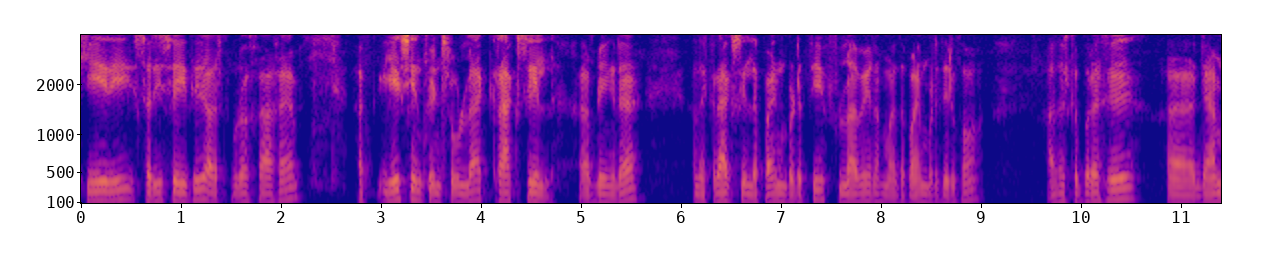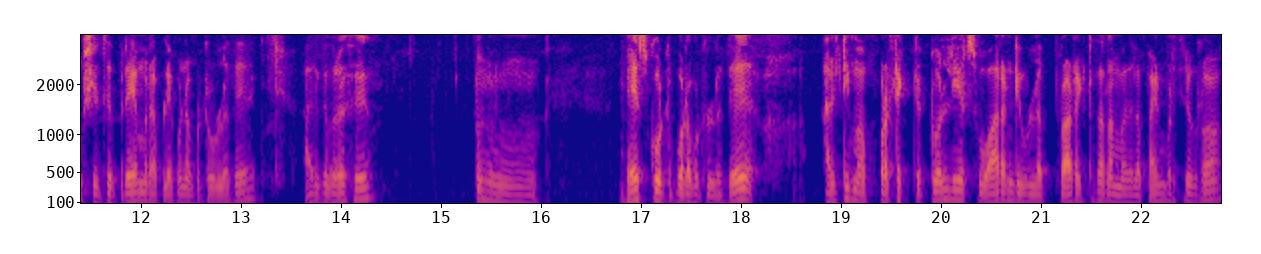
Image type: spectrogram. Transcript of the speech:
கீறி சரி செய்து அதற்கு பிறகாக ஏசியன் பெயிண்ட்ஸில் உள்ள கிராக் சீல் அப்படிங்கிற அந்த கிராக் சீலில் பயன்படுத்தி ஃபுல்லாகவே நம்ம அதை பயன்படுத்தியிருக்கோம். அதற்கு பிறகு டேம் ஷீட்டு பிரேமர் அப்ளை பண்ணப்பட்டுள்ளது. அதுக்கு பிறகு பேஸ் கோட் போடப்பட்டுள்ளது. Ultima protect twelve years warranty உள்ள ப்ராடக்ட் தான் நம்ம இதில் பயன்படுத்தியிருக்கிறோம்.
